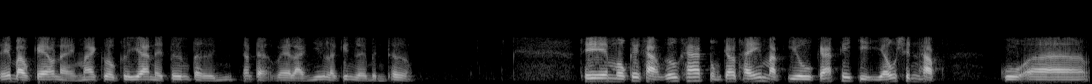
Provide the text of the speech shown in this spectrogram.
tế bào keo này microglia này tương tự nó trở về lại như là cái người bình thường. Thì một cái khảo cứu khác cũng cho thấy mặc dù các cái chỉ dấu sinh học của uh,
